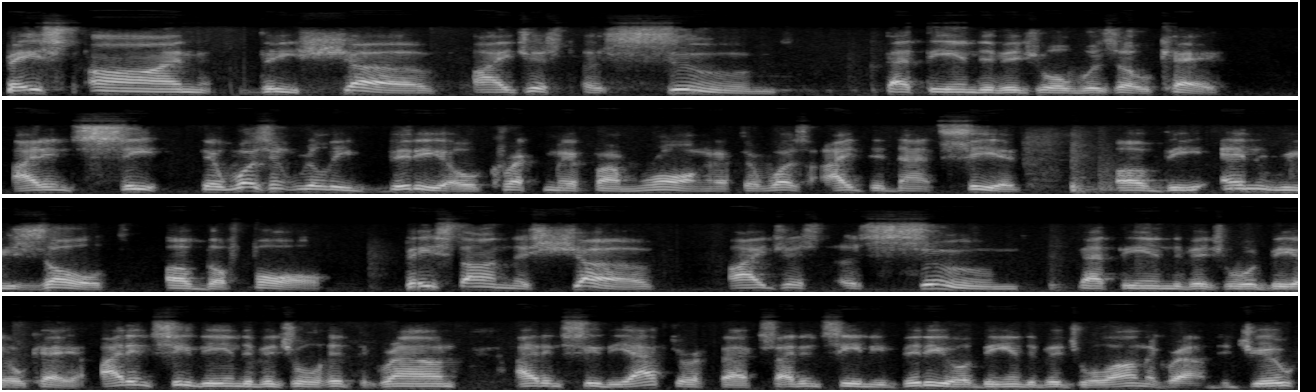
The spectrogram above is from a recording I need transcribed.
based on the shove, I just assumed that the individual was okay. I didn't see, there wasn't really video, correct me if I'm wrong, and if there was, I did not see it, of the end result of the fall. Based on the shove, I just assumed that the individual would be okay. I didn't see the individual hit the ground. I didn't see the after effects. I didn't see any video of the individual on the ground. Did you?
